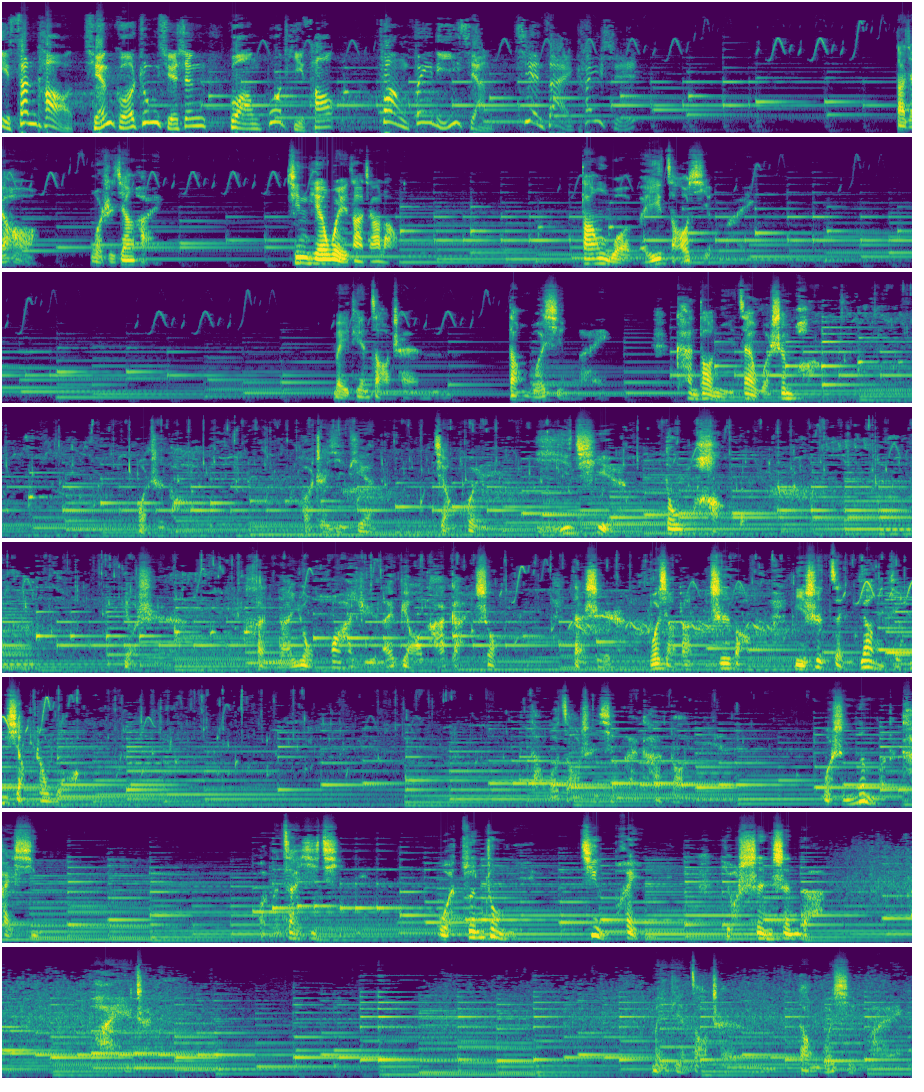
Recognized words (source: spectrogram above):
第三套全国中学生广播体操，放飞理想，现在开始。大家好，我是江海，今天为大家朗读。当我没早醒来，每天早晨，当我醒来，看到你在我身旁，我知道。我这一天将会一切都好。有时很难用话语来表达感受，但是我想让你知道你是怎样影响着我。当我早晨醒来看到你，我是那么的开心。我们在一起，我尊重你。敬佩，又深深的爱着你。每天早晨，当我醒来，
